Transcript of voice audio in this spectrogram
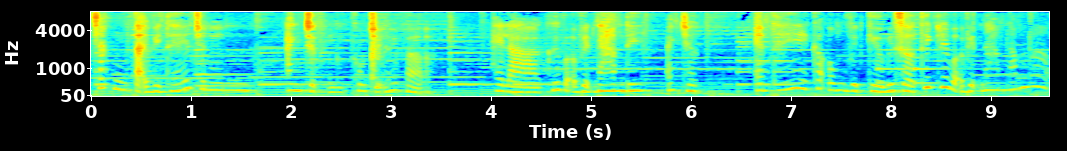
chắc tại vì thế cho nên anh Trực không chịu lấy vợ. Hay là cưới vợ Việt Nam đi, anh Trực. Em thấy các ông Việt kiều bây giờ thích lấy vợ Việt Nam lắm đó.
